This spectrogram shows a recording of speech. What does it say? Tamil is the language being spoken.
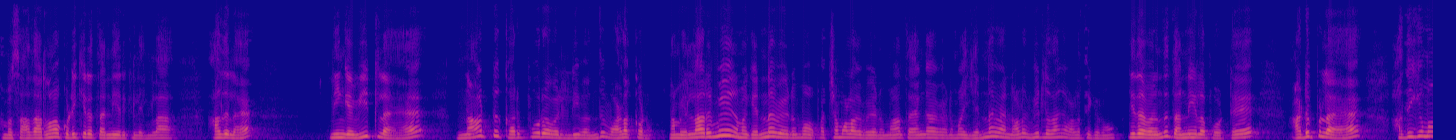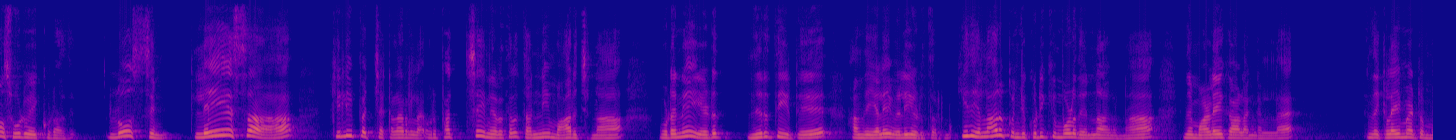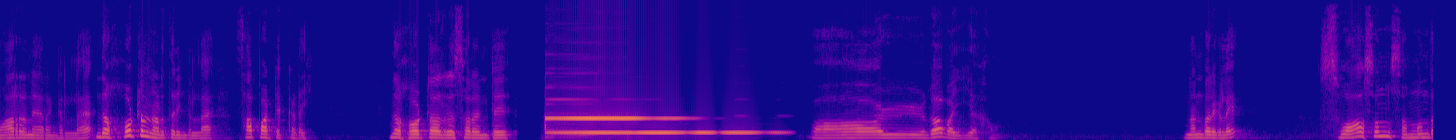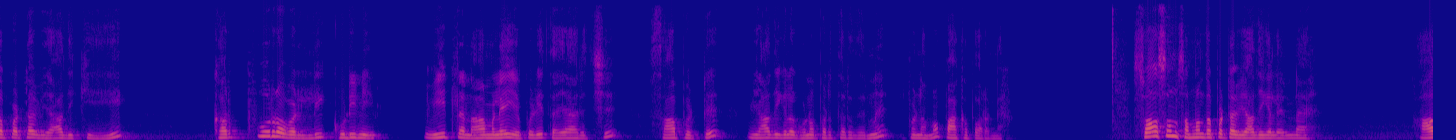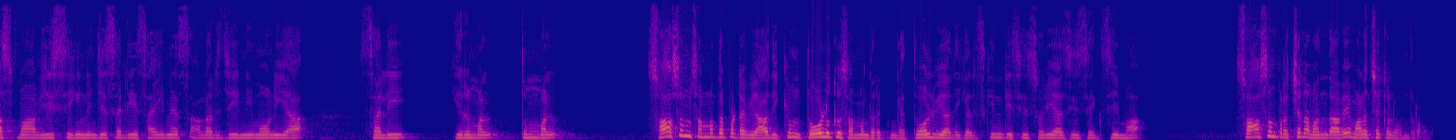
நம்ம சாதாரணமாக குடிக்கிற தண்ணி இருக்கு இல்லைங்களா? அதில் நீங்கள் வீட்டில் நாட்டு கற்பூரவல்லி வந்து வளர்க்கணும். நம்ம எல்லாருமே நமக்கு என்ன வேணுமோ பச்சை மிளகா வேணுமா தேங்காய் வேணுமா என்ன வேணாலும் வீட்டில் தாங்க வளர்த்திக்கணும். இதை வந்து தண்ணியில் போட்டு அடுப்பில் அதிகமாக சூடு வைக்கக்கூடாது. லோ சிம் லேசாக கிளி பச்சை கலரில் ஒரு பச்சை நிறத்தில் தண்ணி மாறுச்சுன்னா உடனே எடு நிறுத்திட்டு அந்த இலையை வெளியே எடுத்துடணும். இது எல்லோரும் கொஞ்சம் குடிக்கும்பொழுது என்ன ஆகுன்னா இந்த மழை காலங்களில் இந்த கிளைமேட் மாறுற நேரங்களில் இந்த ஹோட்டல் நடத்துகிறீங்கள சாப்பாட்டு கடை இந்த ஹோட்டல் ரெஸ்டாரண்ட்டு வாழ்க வையகம். நண்பர்களே சுவாசம் சம்பந்தப்பட்ட வியாதிக்கு கற்பூரவள்ளி குடிநீர் வீட்டில் நாமளே எப்படி தயாரித்து சாப்பிட்டு வியாதிகளை குணப்படுத்துறதுன்னு இப்போ நம்ம பார்க்க போகிறோங்க சுவாசம் சம்பந்தப்பட்ட வியாதிகள் என்ன? ஆஸ்மா வீசிங் நெஞ்சு சளி சைனஸ் அலர்ஜி நிமோனியா சளி இருமல் தும்மல். சுவாசம் சம்மந்தப்பட்ட வியாதிக்கும் தோலுக்கும் சம்மந்தம் இருக்குங்க. தோல் வியாதிகள் ஸ்கின் டிசீஸ் சொரியாசிஸ் எக்ஸிமா சுவாசம் பிரச்சனை வந்தாவே மலச்சிக்கல் வந்துடும்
